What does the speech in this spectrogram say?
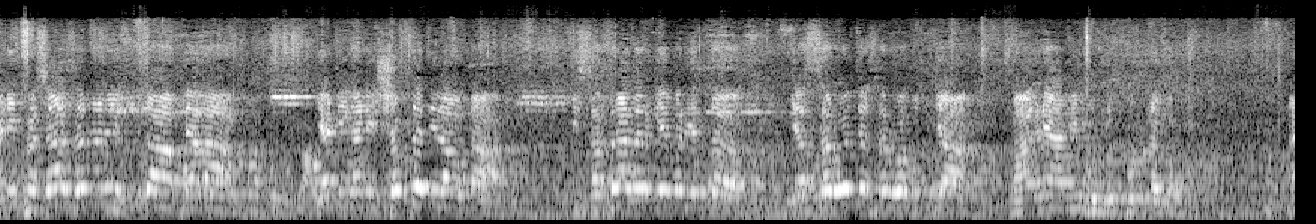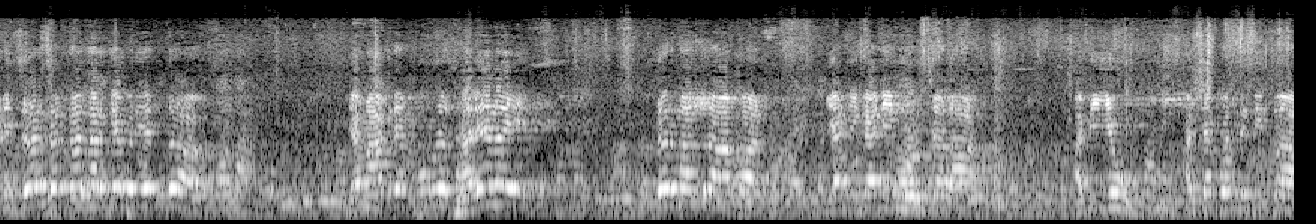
आणि प्रशासनाने सुद्धा आपल्याला या ठिकाणी शब्द दिला होता की सतरा तारखेपर्यंत या सर्वच्या सर्व तुमच्या मागण्या आम्ही पूर्ण करू. आणि जर सतरा तारखेपर्यंत या मागण्या पूर्ण झाल्या नाहीत तर मात्र आपण या ठिकाणी मोर्चाला आम्ही येऊ अशा पद्धतीचा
